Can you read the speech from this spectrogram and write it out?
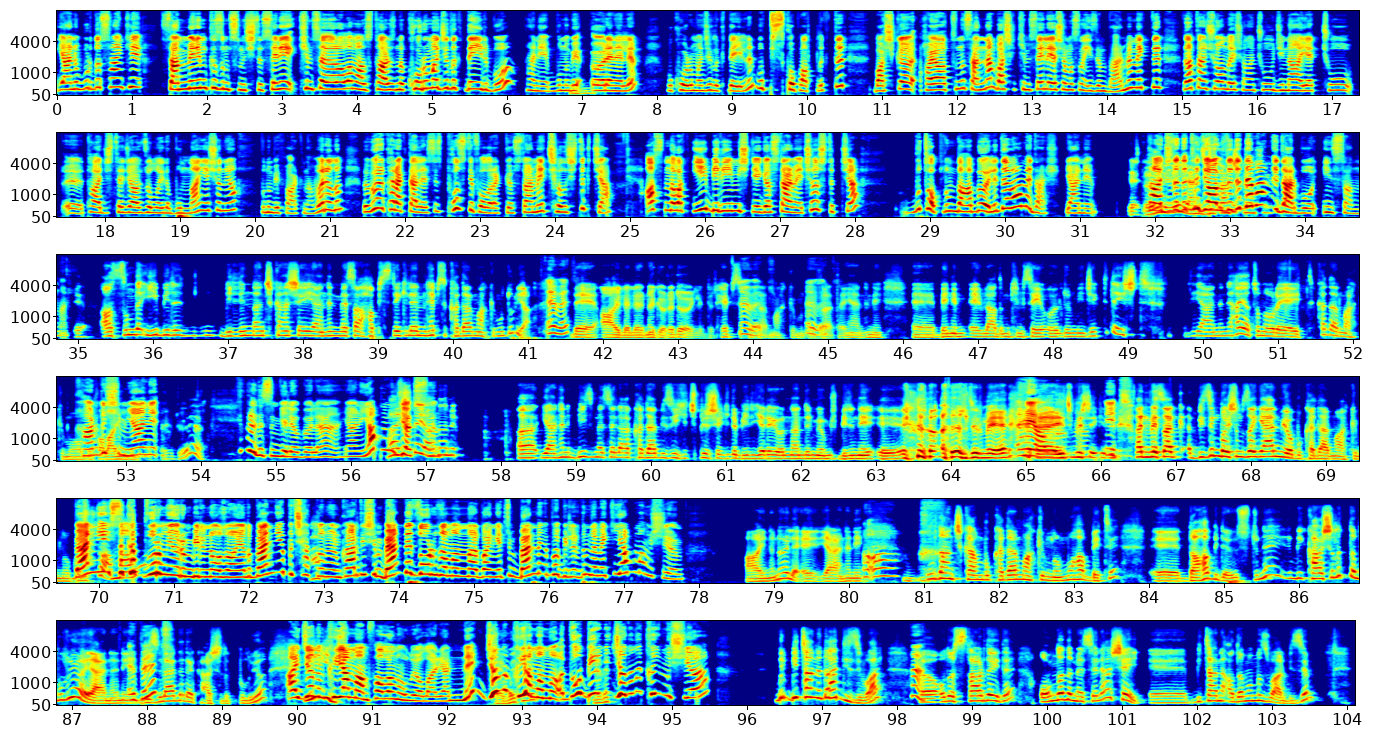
yani burada sanki sen benim kızımsın işte seni kimseler alamaz tarzında korumacılık değil bu. Hani bunu bir öğrenelim. Bu korumacılık değildir. Bu psikopatlıktır. Başka hayatını senden başka kimseyle yaşamasına izin vermemektir. Zaten şu anda yaşanan çoğu cinayet, çoğu e, taciz, tecavüz olayı da bundan yaşanıyor. Bunun bir farkına varalım ve böyle karakterleri siz pozitif olarak göstermeye çalıştıkça aslında bak iyi biriymiş diye göstermeye çalıştıkça bu toplum daha böyle devam eder. Yani E, öyle tacize de tecavüze buradan de çıkan devam şey- eder bu insanlar. E, aslında iyi biri birinden çıkan şey yani hani mesela hapistekilerin hepsi kader mahkumudur ya Evet. ve ailelerine göre de öyledir. Hepsi Evet. kader mahkumudur Evet. zaten. Yani hani e, benim evladım kimseyi öldürmeyecekti de işte yani hani hayat onu oraya itti. Kader mahkumu oldu falan Kardeşim gibi bir yani noktaya diyor ya. küfür edesim geliyor böyle ha. Yani Ha yapmayacaksın. işte yani hani yani hani biz mesela kader bizi hiçbir şekilde bir yere yönlendirmiyormuş birini e, öldürmeye Hey e, hiçbir şekilde. hiç. Hani mesela bizim başımıza gelmiyor bu kader mahkumluğu Ben niye ama sıkıp vurmuyorum birini o zaman ya da ben niye bıçaklamıyorum kardeşim? Ben de zor zamanlardan geçtim. Ben de yapabilirdim. Demek ki yapmamışım. Aynen öyle. E, yani hani Aa. buradan çıkan bu kader mahkumluğu muhabbeti e, daha bir de üstüne bir karşılık da buluyor yani. Hani Evet. dizilerde de karşılık buluyor. Ay canım İlginç. kıyamam falan oluyorlar yani. Ne canım Evet, evet. O birini Evet. canına kıymış ya. Bir, bir tane daha dizi var. Ha. Ee, o da Star'daydı. Onda da mesela şey e, bir tane adamımız var bizim.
